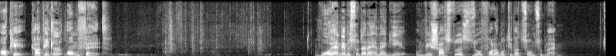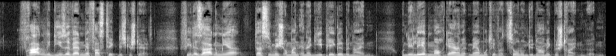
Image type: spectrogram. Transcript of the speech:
Okay, Kapitel Umfeld. Woher nimmst du deine Energie und wie schaffst du es, so voller Motivation zu bleiben? Fragen wie diese werden mir fast täglich gestellt. Viele sagen mir, dass sie mich um meinen Energiepegel beneiden und ihr Leben auch gerne mit mehr Motivation und Dynamik bestreiten würden.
